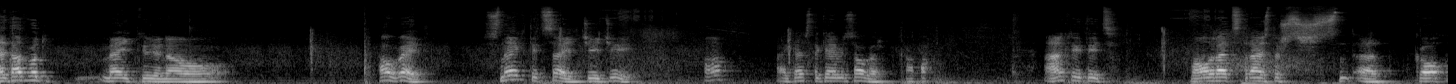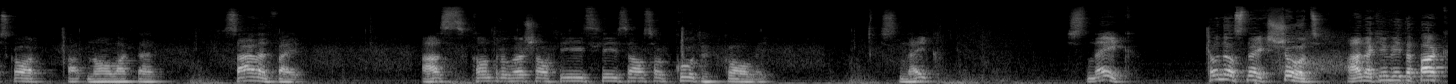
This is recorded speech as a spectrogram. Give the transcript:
And that would make, you know... Oh wait, Snake did say GG. Oh, I guess the game is over. Kappa. Angry did. Mallrats tries to uh, go score, but no like that. Silent Fate. As controversial he is, he is also good goalie. Snake. Snake. Tunnel Snake shoots. Anakin with the puck.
